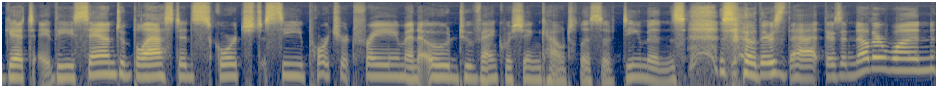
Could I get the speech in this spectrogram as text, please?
get the sand blasted, scorched sea portrait frame and ode to vanquishing countless of demons. So there's that. There's another one.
